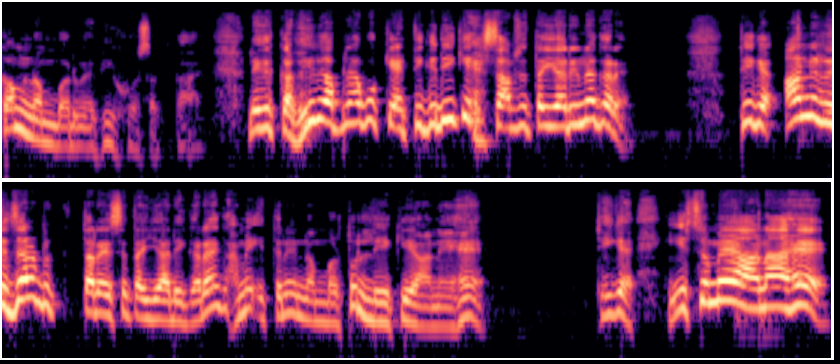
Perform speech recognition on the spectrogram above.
कम नंबर में भी हो सकता है। लेकिन कभी भी अपने आप को कैटेगरी के हिसाब से तैयारी ना करें। ठीक है अनरिजर्व तरह से तैयारी करें कि हमें इतने नंबर तो लेके आने हैं। ठीक है, इसमें आना है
